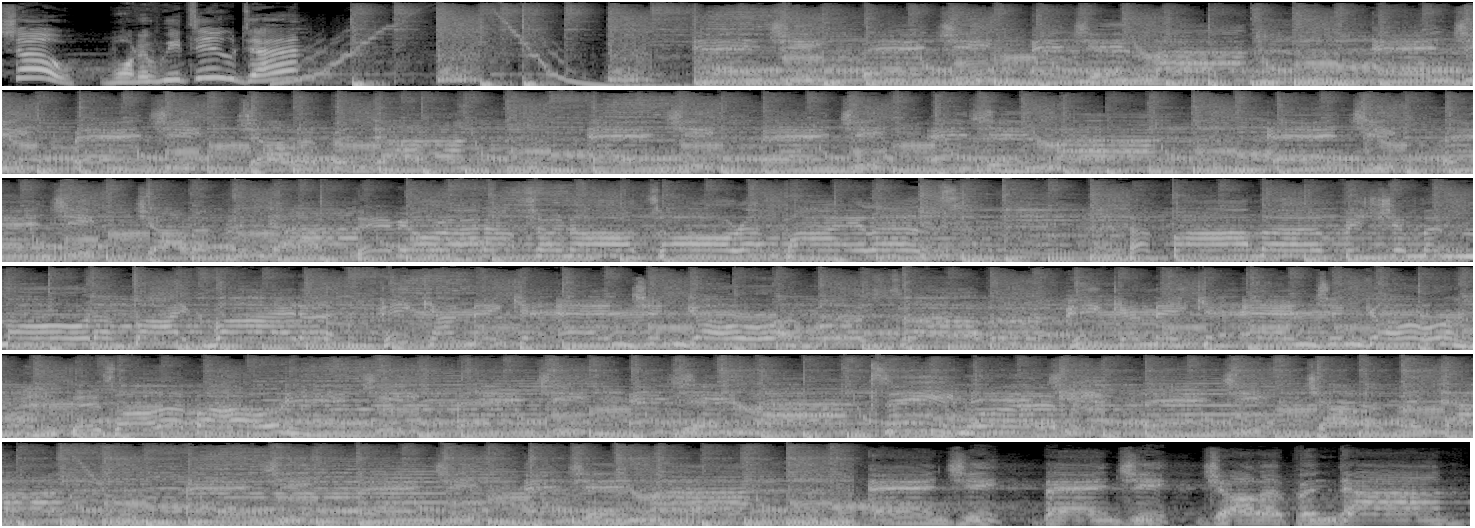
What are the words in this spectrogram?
So, what do we do, Dan? Man. Engie, Benjy, Jollop and Dan.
